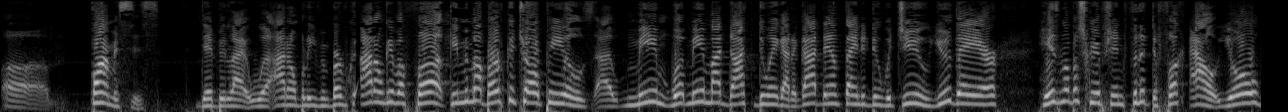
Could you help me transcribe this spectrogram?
uh pharmacists. They'd be like, "Well, I don't believe in birth. I don't give a fuck. Give me my birth control pills. Uh, me and what me and my doctor do ain't got a goddamn thing to do with you. You're there. Here's my prescription. Fill it the fuck out. Your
